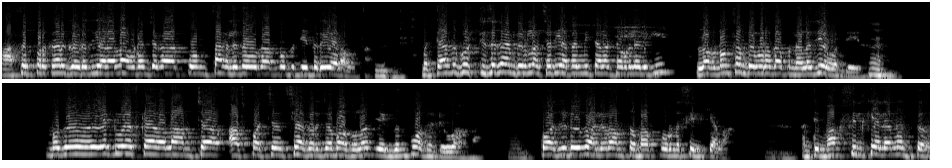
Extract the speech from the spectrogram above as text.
असं प्रकार घडत गेला लॉकडाऊनच्या काळात कोण चांगल्या जवळ जात नव्हतं ते तरी येणार होता. मग त्याच गोष्टीचं गांभीर्य लक्षात घेता मी त्याला ठरवलेलं की लॉकडाऊन संपेपर्यंत आपण त्याला जेवण द्यायचं. मग एक वेळेस काय झालं आमच्या आसपासच्या शेजारच्या बाजूला एक जण पॉझिटिव्ह झाला पॉझिटिव्ह झाल्यावर आमचा भाग पूर्ण सील केला. आणि ते भाग सील केल्यानंतर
